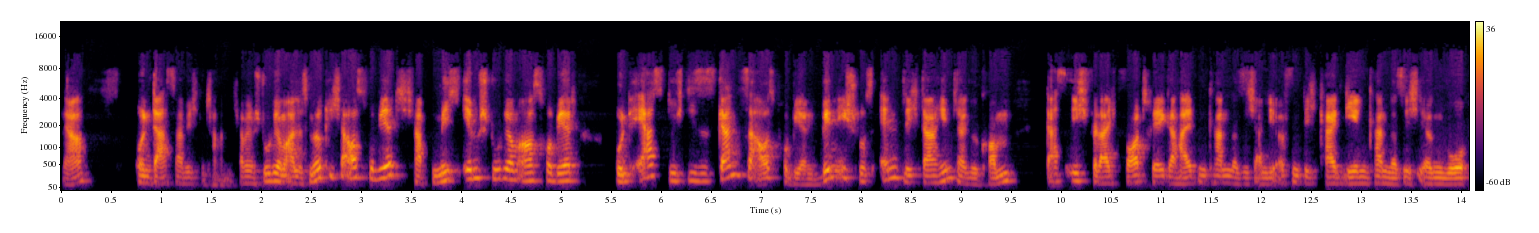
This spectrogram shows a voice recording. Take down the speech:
Ja. Und das habe ich getan. Ich habe im Studium alles Mögliche ausprobiert. Ich habe mich im Studium ausprobiert. Und erst durch dieses ganze Ausprobieren bin ich schlussendlich dahinter gekommen, dass ich vielleicht Vorträge halten kann, dass ich an die Öffentlichkeit gehen kann, dass ich irgendwo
